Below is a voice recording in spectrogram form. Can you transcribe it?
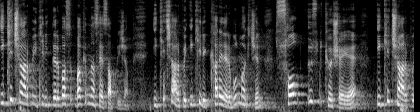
2 çarpı ikilikleri bas- bakın nasıl hesaplayacağım. 2 çarpı ikilik kareleri bulmak için sol üst köşeye 2 çarpı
